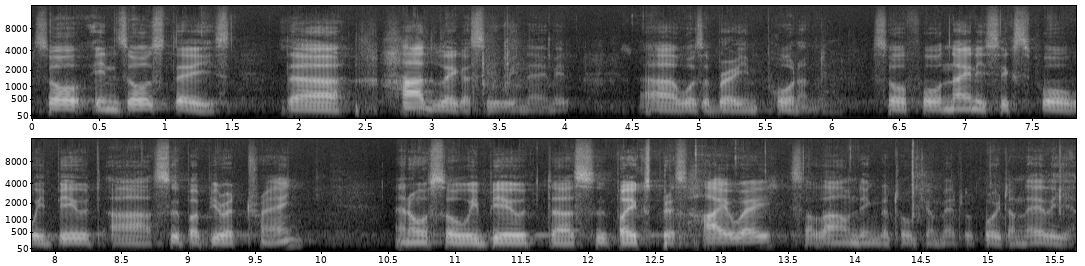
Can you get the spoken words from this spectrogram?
So in those days, the hard legacy we name it uh, was very important. So for 1964, we built a super bullet train, and also we built a super express highway surrounding the Tokyo metropolitan area.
